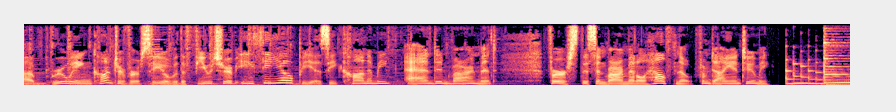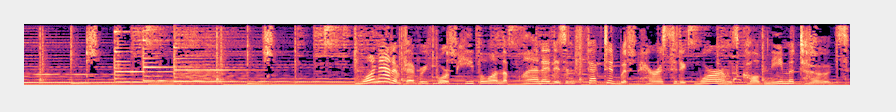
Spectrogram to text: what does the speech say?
a brewing controversy over the future of Ethiopia's economy and environment. First, this environmental health note from Diane Toomey. One out of every four people on the planet is infected with parasitic worms called nematodes.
